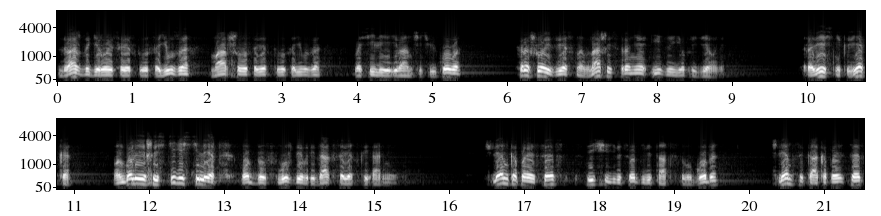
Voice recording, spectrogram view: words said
дважды Герой Советского Союза, маршала Советского Союза Василия Ивановича Чуйкова, хорошо известно в нашей стране и за ее пределами. Ровесник века, он более 60 лет отдал службе в рядах Советской армии. Член КПСС с 1919 года, член ЦК КПСС,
